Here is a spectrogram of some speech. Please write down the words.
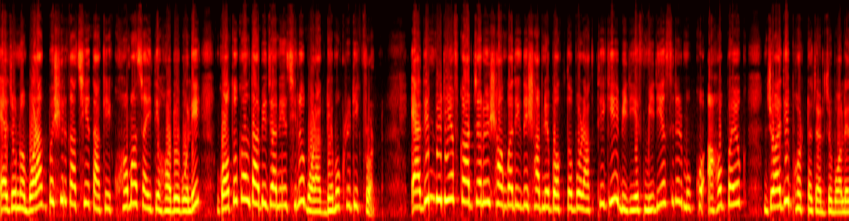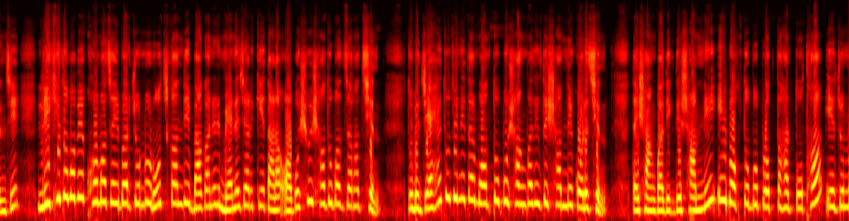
এজন্য বরাকবাসীর কাছে তাকে ক্ষমা চাইতে হবে বলে গতকাল দাবি জানিয়েছিল বরাক ডেমোক্রেটিক ফ্রন্ট। এদিন বিডিএফ কার্যালয়ে সাংবাদিকদের সামনে বক্তব্য রাখতে গিয়ে বিডিএফ মিডিয়া সেলের মুখ্য আহ্বায়ক জয়দীপ ভট্টাচার্য বলেন যে, লিখিতভাবে ক্ষমা চাইবার জন্য রোজকান্দি বাগানের ম্যানেজারকে তারা অবশ্যই সাধুবাদ জানাচ্ছেন। তবে যেহেতু তিনি তার মন্তব্য সাংবাদিকদের সামনে করেছেন, তাই সাংবাদিকদের সামনেই এই বক্তব্য প্রত্যাহার তথা এজন্য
